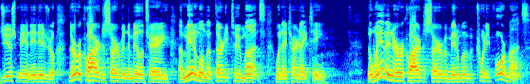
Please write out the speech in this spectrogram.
Jewish men in Israel, they're required to serve in the military a minimum of 32 months when they turn 18. The women are required to serve a minimum of 24 months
